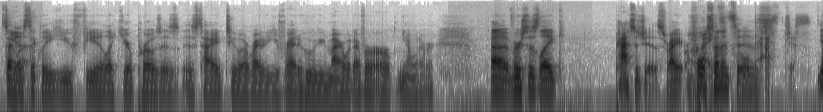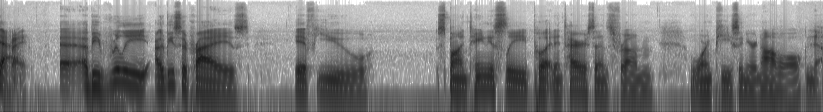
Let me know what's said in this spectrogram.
stylistically you feel like your prose is, is tied to a writer you've read who you admire, whatever, or, you know, whatever. Uh, versus like passages, right? Whole Right, sentences. Whole passages. Yeah. Right. uh, I'd be really, I would be surprised if you spontaneously put an entire sentence from War and Peace in your novel. No.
